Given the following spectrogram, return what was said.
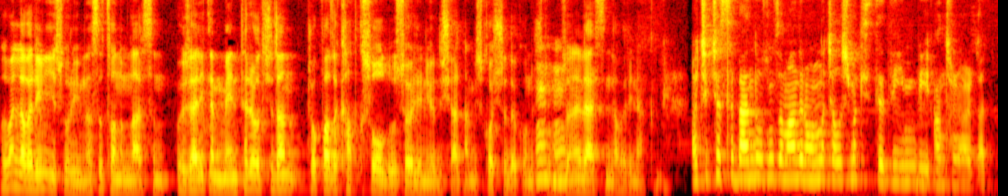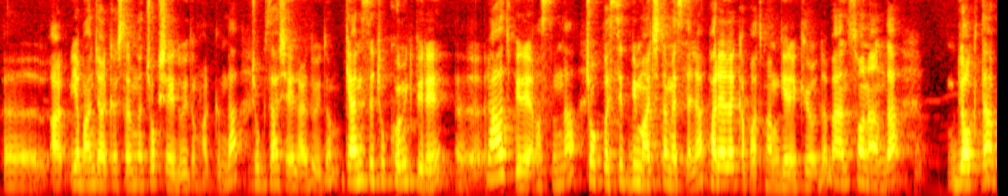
O zaman Lavarini'yi sorayım. Nasıl tanımlarsın? Özellikle mental açıdan çok fazla katkısı olduğu söyleniyor dışarıdan. Biz koçla da konuştuğumuzda. Ne dersin Lavarini hakkında? Açıkçası ben de uzun zamandır onunla çalışmak istediğim bir antrenördü. Ee, yabancı arkadaşlarımdan çok şey duydum hakkında. Çok güzel şeyler duydum. Kendisi de çok komik biri, e, rahat biri aslında. Çok basit bir maçta mesela paralel kapatmam gerekiyordu. Ben son anda blokta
